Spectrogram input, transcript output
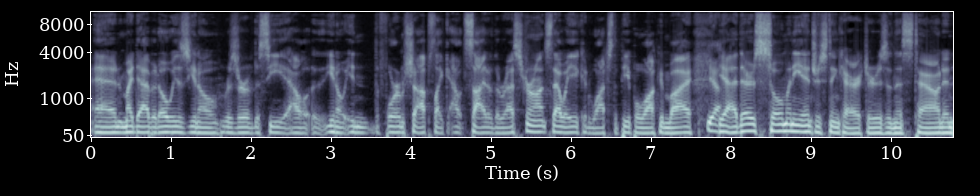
and my dad would always, you know, reserve the seat out, you know, in the Forum Shops, like outside of the restaurants. That way you could watch the people walking by. Yeah. Yeah. There's so many interesting characters in this town, and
